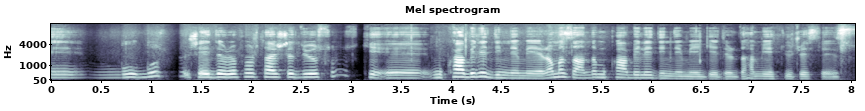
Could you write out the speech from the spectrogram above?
E, bu, bu şeyde röportajda diyorsunuz ki e, mukabele dinlemeye Ramazan'da mukabele dinlemeye gelirdi Hamiyet Yücesiz.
